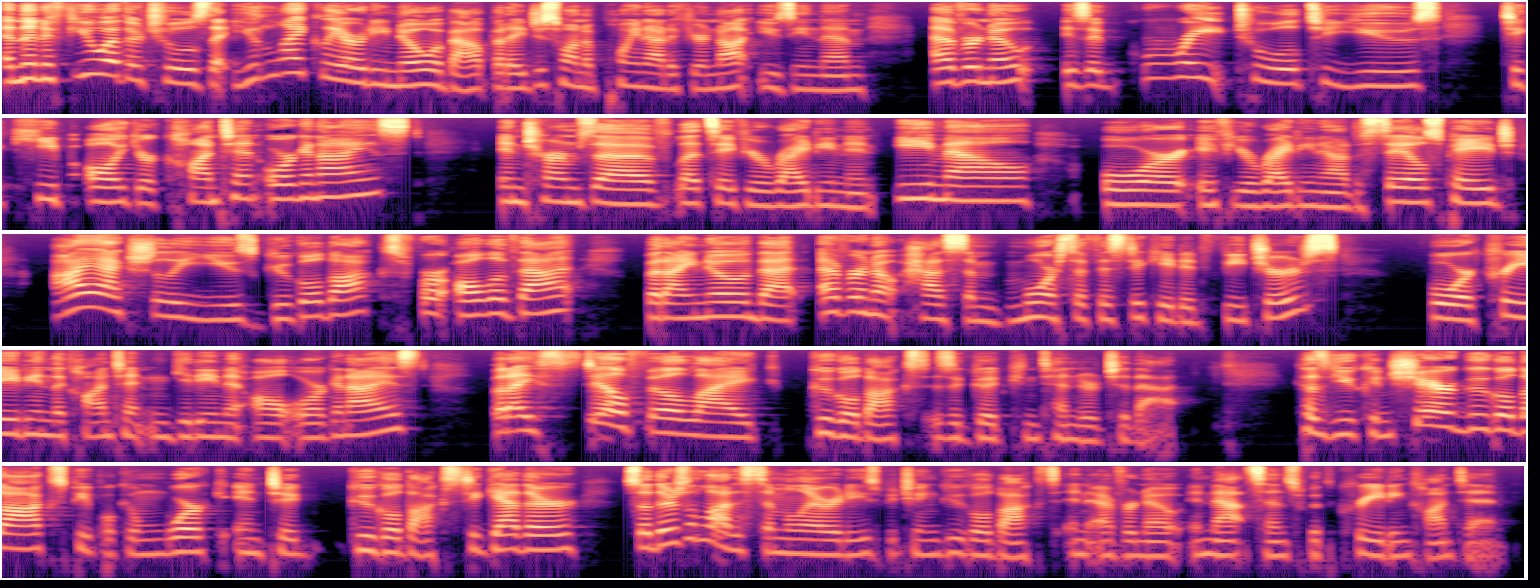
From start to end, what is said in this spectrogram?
And then a few other tools that you likely already know about, but I just want to point out if you're not using them Evernote is a great tool to use to keep all your content organized in terms of, let's say, if you're writing an email or if you're writing out a sales page. I actually use Google Docs for all of that, but I know that Evernote has some more sophisticated features for creating the content and getting it all organized. But I still feel like Google Docs is a good contender to that because you can share Google Docs, people can work into Google Docs together. So there's a lot of similarities between Google Docs and Evernote in that sense with creating content.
